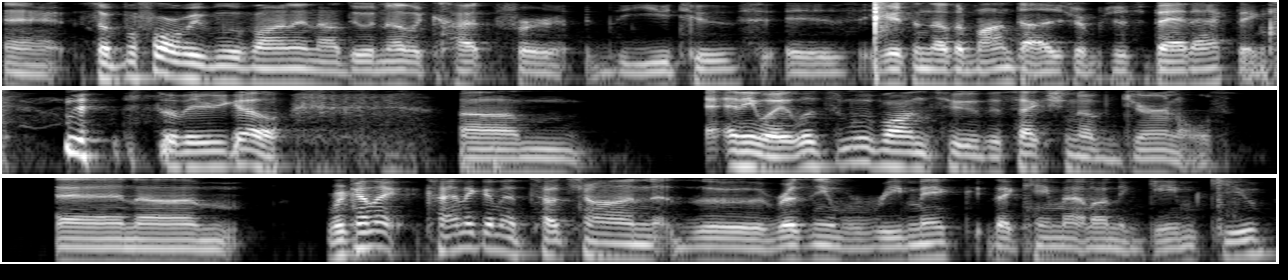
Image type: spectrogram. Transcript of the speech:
Eh, so before we move on, and I'll do another cut for the YouTubes. Is here's another montage of just bad acting. so there you go. Um. Anyway, let's move on to the section of journals, and um, we're kind of kind of gonna touch on the Resident Evil remake that came out on the GameCube,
